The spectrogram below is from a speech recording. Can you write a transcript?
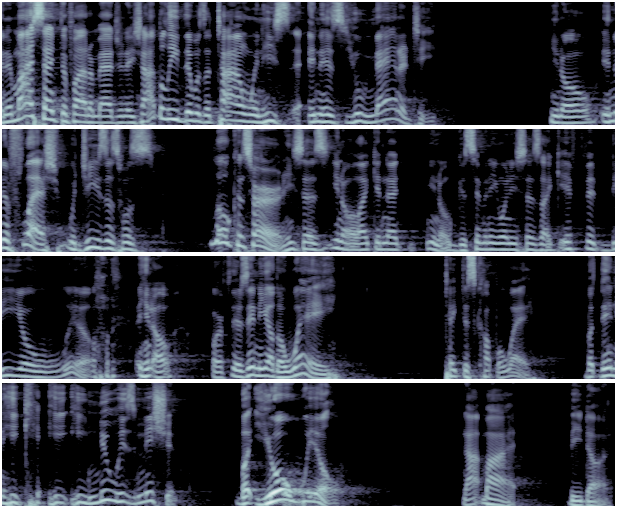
And in my sanctified imagination, I believe there was a time when he's in his humanity, you know, in the flesh, where Jesus was a little concerned. He says, you know, like in that, you know, Gethsemane when he says, like, if it be your will, you know, or if there's any other way, take this cup away. But then he, he, he knew his mission. But your will, not mine, be done.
